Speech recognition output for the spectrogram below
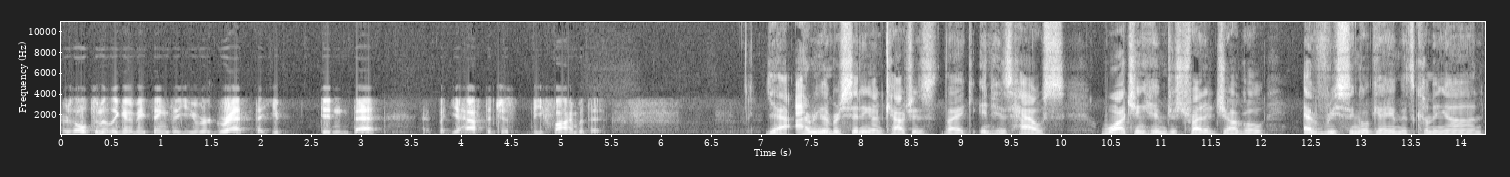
there's ultimately going to be things that you regret that you didn't bet, but you have to just be fine with it. Yeah, I remember sitting on couches like in his house, watching him just try to juggle every single game that's coming on.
